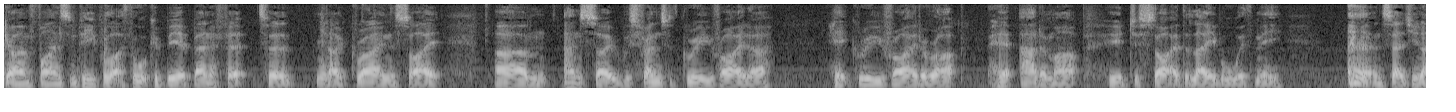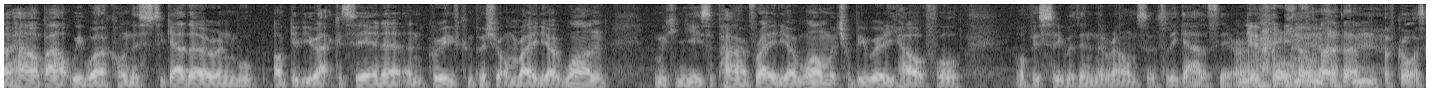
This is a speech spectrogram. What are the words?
go and find some people that I thought could be a benefit to you know growing the site. Um, and so was friends with Grooverider, hit Grooverider up, hit Adam up, who just started the label with me, and said, you know, how about we work on this together, and we'll I'll give you equity in it, and Groove can push it on Radio One, and we can use the power of Radio One, which will be really helpful. Obviously, within the realms of legality, around Yeah, of course, Radio One, of course.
